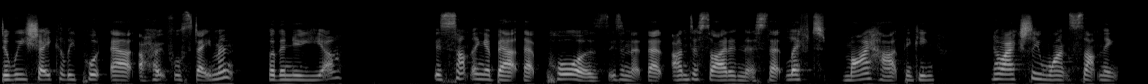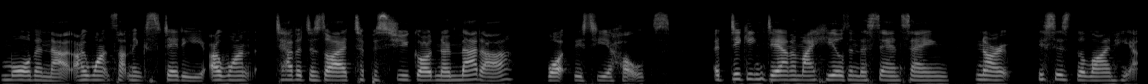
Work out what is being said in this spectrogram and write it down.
Do we shakily put out a hopeful statement for the new year? There's something about that pause, isn't it? That undecidedness that left my heart thinking, no, I actually want something more than that. I want something steady. I want to have a desire to pursue God no matter what this year holds. A digging down on my heels in the sand saying, no, this is the line here.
